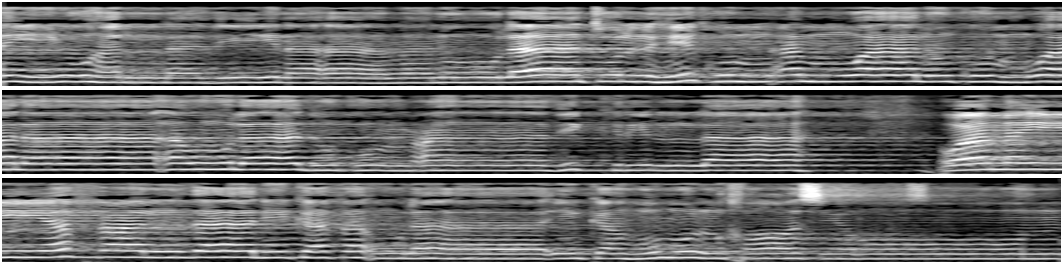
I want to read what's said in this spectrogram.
أيها الذين آمنوا لا تلهكم أموالكم ولا أولادكم عن ذكر الله ومن يفعل ذلك فأولئك هم الخاسرون.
